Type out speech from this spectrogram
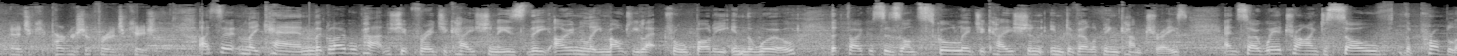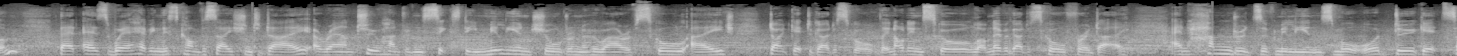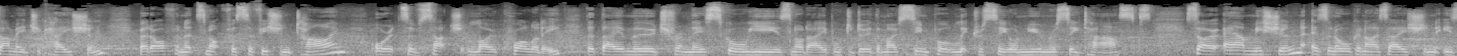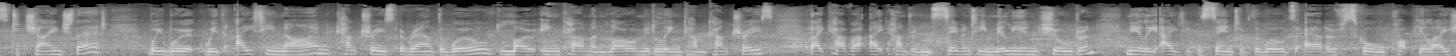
Partnership for Education? I certainly can. The Global Partnership for Education is the only multilateral body in the world that focuses on school education in developing countries. And so we're trying to solve the problem that as we're having this conversation today, around 260 million children who are of school age don't get to go to school. They're not in school, they'll never go to school for a day. And hundreds of millions more do get some education, but often it's not for sufficient time or it's of such low quality that they emerge from their school years not able to do the most simple literacy or numeracy tasks. So, our mission as an organisation is to change that. We work with 89 countries around the world, low income and lower middle income countries. They cover 870 million children, nearly 80% of the world's out of school population.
